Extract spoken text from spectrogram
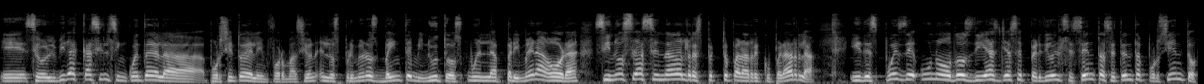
eh, se olvida casi el 50% de la, por ciento de la información en los primeros 20 minutos o en la primera hora si no se hace nada al respecto para recuperarla. Y después de uno o dos días ya se perdió el 60-70%.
